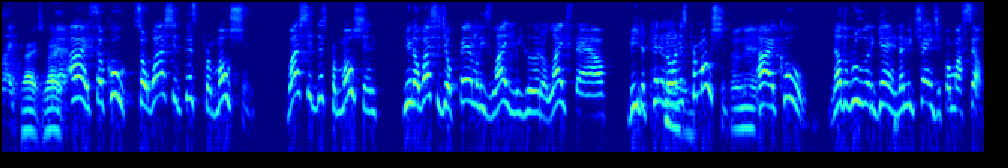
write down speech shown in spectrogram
Right, right. All right, so cool. So why should this promotion? Why should this promotion? You know, why should your family's livelihood or lifestyle be dependent on this hmm. promotion? Amen. All right, cool. Another rule of the game. Let me change it for myself.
